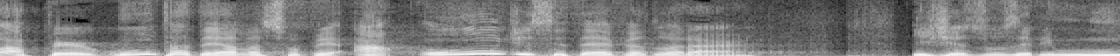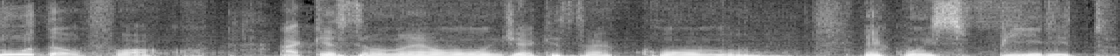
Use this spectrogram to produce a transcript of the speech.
a pergunta dela sobre aonde se deve adorar. E Jesus ele muda o foco. A questão não é onde, a questão é como. É com o Espírito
